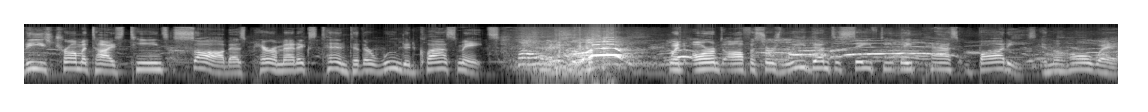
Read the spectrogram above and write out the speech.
These traumatized teens sob as paramedics tend to their wounded classmates. When armed officers lead them to safety, they pass bodies in the hallway.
